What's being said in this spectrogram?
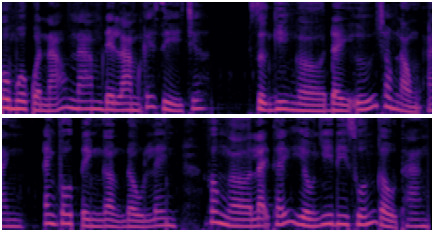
Cô mua quần áo nam để làm cái gì chứ? Sự nghi ngờ đầy ứ trong lòng anh. Anh vô tình ngẩng đầu lên, không ngờ lại thấy Hiểu Nhi đi xuống cầu thang.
